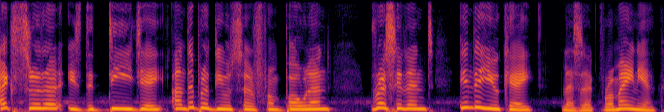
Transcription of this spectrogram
Extruder is the DJ and the producer from Poland, resident in the UK, Leszek Romaniak.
